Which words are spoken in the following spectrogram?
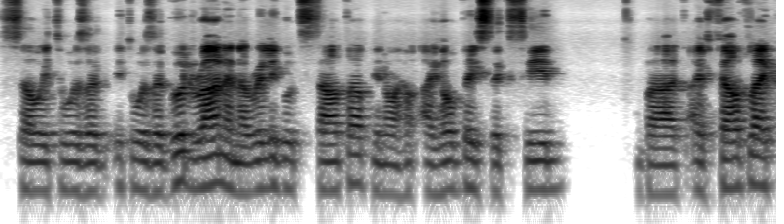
So it was a it was a good run and a really good startup. You know, I, I hope they succeed, but I felt like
